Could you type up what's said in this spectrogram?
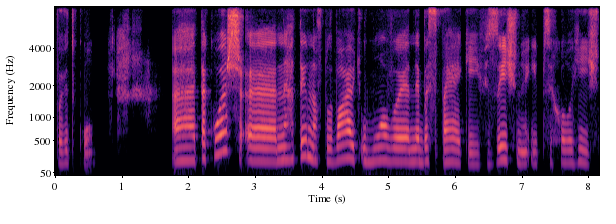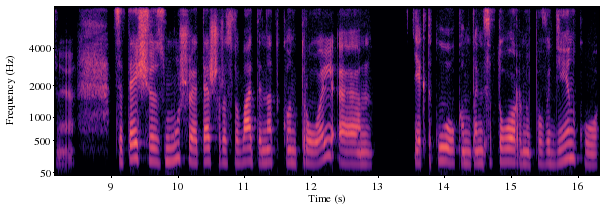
повідку. Е, також е, негативно впливають умови небезпеки, фізичної і психологічної. Це те, що змушує теж розвивати надконтроль. Ем, як таку компенсаторну поведінку,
